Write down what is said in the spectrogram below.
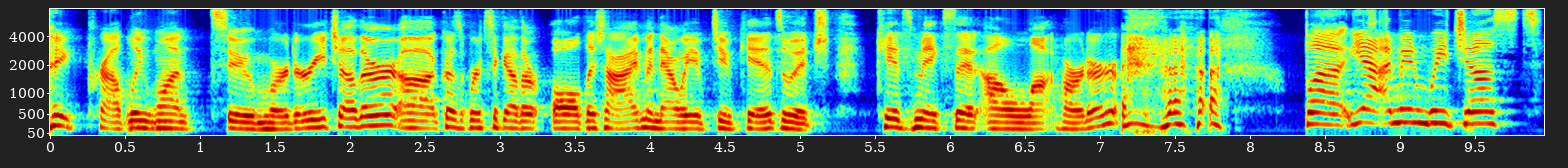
like probably want to murder each other, uh, because we're together all the time. And now we have two kids, which kids makes it a lot harder. but yeah, I mean, we just,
